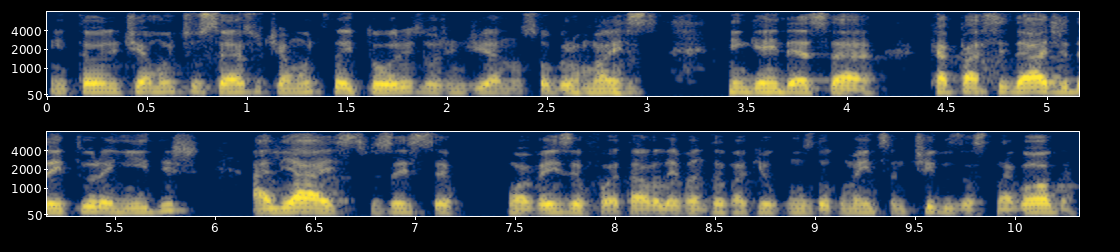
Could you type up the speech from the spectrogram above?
Então ele tinha muito sucesso, tinha muitos leitores. Hoje em dia não sobrou mais ninguém dessa capacidade de leitura em Yiddish. Aliás, vocês uma vez eu estava levantando aqui alguns documentos antigos da sinagoga.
